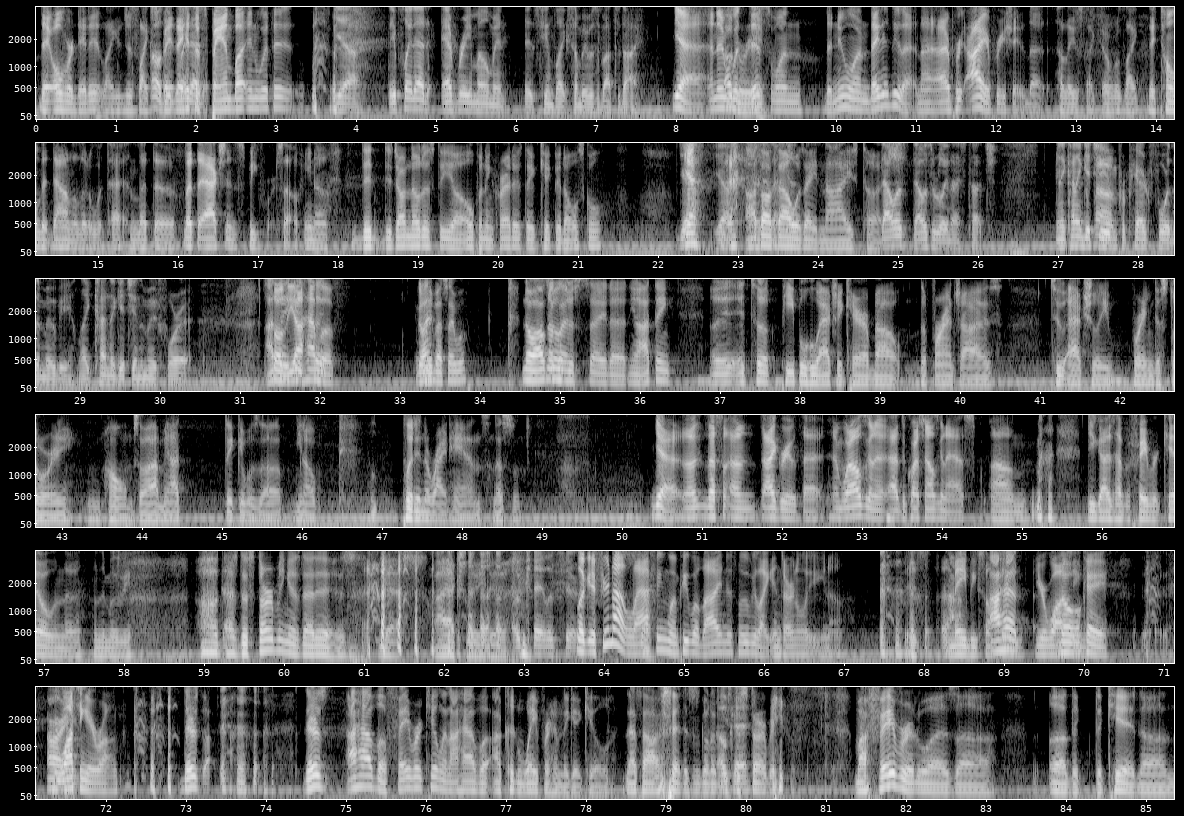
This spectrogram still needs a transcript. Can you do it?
they overdid it. Like it just like Oh, spa- they they, hit the spam button with it. Yeah. They played at every moment. It seemed like somebody was about to die. Yeah, and then with this one, the new one, they didn't do that, and I I, appre- I appreciated that at least. Like it was like they toned it down a little with that and let the let the action speak for itself. You know? Did Did y'all notice the uh, opening credits? They kicked it old school. Yeah. Yeah. Yeah. I thought that yeah. was a nice touch. That was that was a really nice touch, and it kind of gets you Um, prepared for the movie, like kind of gets you in the mood for it. I so do think y'all have took- a? What F- go you ahead. about to say, Will? No, I was No, going to just say that you know I think it, it took people who actually care about the franchise to actually bring the story home. So I mean, I think it was uh you know put in the right hands. That's Yeah, uh, that's uh, I agree with that. And what I was gonna add, the question I was gonna ask, um, do you guys have a favorite kill in the in the movie? Oh, as disturbing as that is, yes, I actually do. Okay, let's hear. it. Look, if you're not laughing when people die in this movie, like internally, you know, it's maybe something I had you're watching. No, okay. All you're right. watching it wrong. There's, there's. I have a favorite kill, and I have a. I couldn't wait for him to get killed. That's how I said this is going to be Okay. disturbing. My favorite was uh, uh, the the kid uh,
